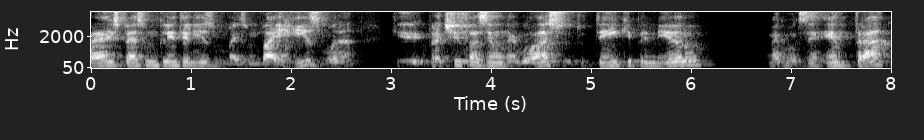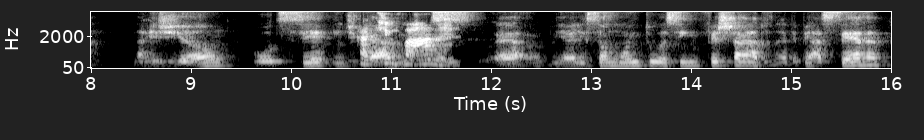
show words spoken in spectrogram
é espécie de um clientelismo, mas um bairrismo, né? Que para te fazer um negócio, tu tem que primeiro, como é que eu vou dizer, entrar na região ou ser indicado. Cativar, né? É, e eles são muito assim fechados, né? A serra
